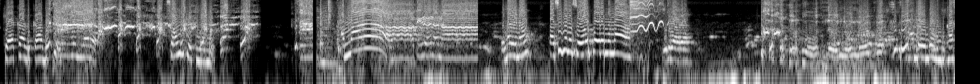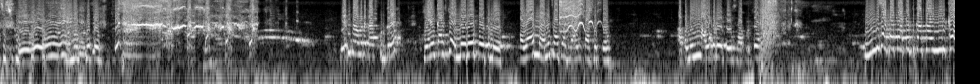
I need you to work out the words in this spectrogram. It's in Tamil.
கேட்காது காது ஹெட்ஃபோன் வேற. சவுண்ட் கேட்குதாமா அம்மா! என்ன வேணும்? பசிக்குது சோறு போடுங்கம்மா. இது வர no, no, no, no. இந்த காசு வச்சுக்கோ அம்மா எதுக்கு அவங்ககிட்ட காசு கொடுக்குற? என் காசு என்னோடய போட்டுமே அதாவது நல்ல சாப்பாடு வாங்கி சாப்பிட்டு. அப்ப நீ அவ கூட போய் சாப்பிட்டு இந்த சாப்பாடு சாப்பிட்டு அக்கா இங்க இருக்க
